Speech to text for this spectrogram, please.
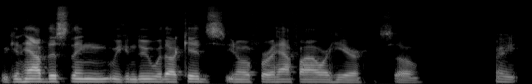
we can have this thing we can do with our kids, you know, for a half hour here. So, right.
